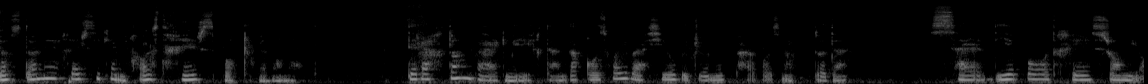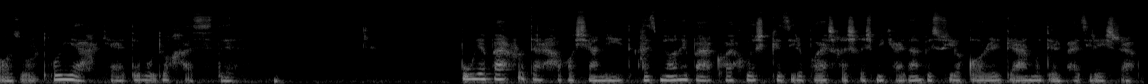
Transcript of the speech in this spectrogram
داستان خرسی که می‌خواست خرس باقی بماند. درختان برگ میریختند و قازهای وحشی را به جنوب پرواز می‌دادند. سردی باد خرس را می آزرد. او یخ کرده بود و خسته. بوی برف را در هوا شنید. از میان برگهای خشک که زیر پایش خشخش می‌کردند به سوی قاره گرم و دلپذیرش رفت.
